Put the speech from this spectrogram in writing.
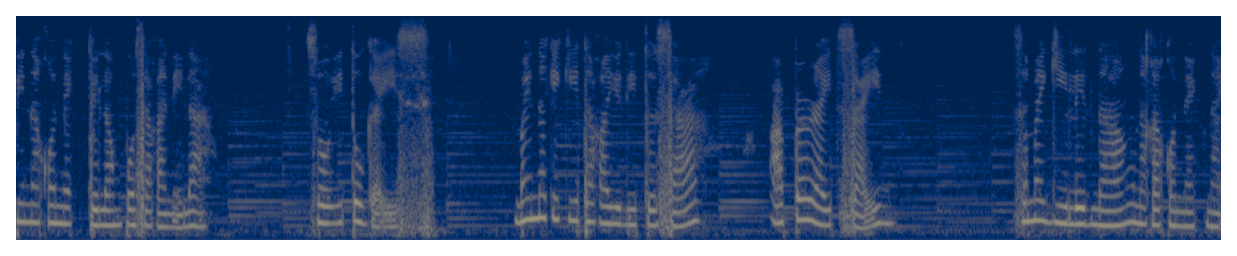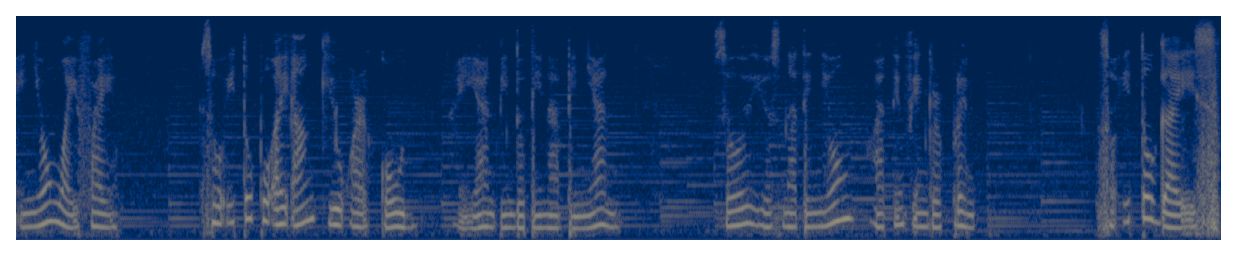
pinakonect nyo lang po sa kanila. So, ito guys, may nakikita kayo dito sa upper right side sa may gilid ng nakakonect na inyong wifi. So, ito po ay ang QR code. Ayan, pindutin natin yan. So, use natin yung ating fingerprint. So, ito guys,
